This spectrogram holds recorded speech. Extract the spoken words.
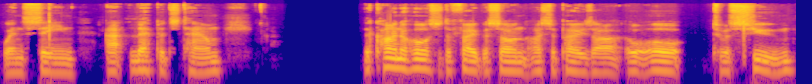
when seen at Leopardstown the kind of horses to focus on I suppose are or, or to assume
